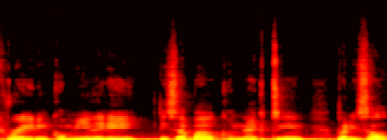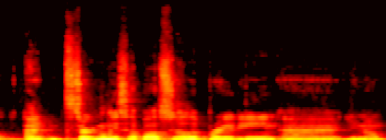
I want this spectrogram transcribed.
creating community. It's about connecting, but it's all and certainly it's about celebrating, uh, you know,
